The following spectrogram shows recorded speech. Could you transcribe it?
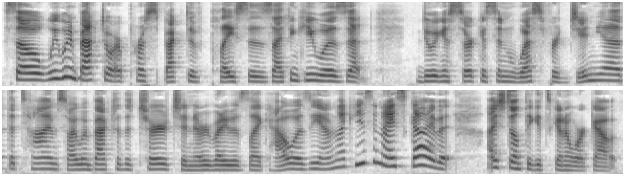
So we went back to our prospective places. I think he was at doing a circus in West Virginia at the time. So I went back to the church and everybody was like, How was he? And I'm like, He's a nice guy, but I just don't think it's going to work out.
